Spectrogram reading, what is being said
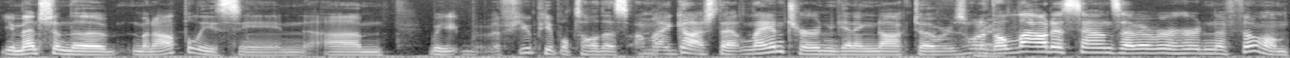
you mentioned the monopoly scene um, we a few people told us oh my gosh that lantern getting knocked over is one of the loudest sounds i've ever heard in a film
